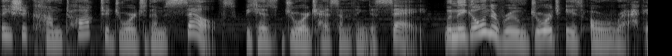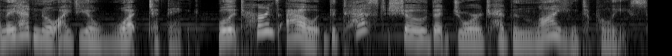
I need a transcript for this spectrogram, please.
they should come talk to George themselves because George has something to say. When they go in the room, George is a wreck, and they have no idea what to think. Well, it turns out the test showed that George had been lying to police.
